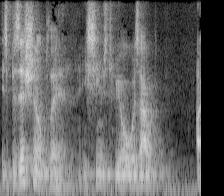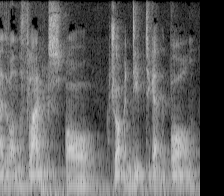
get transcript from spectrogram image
his positional play. He seems to be always out either on the flanks or dropping deep to get the ball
